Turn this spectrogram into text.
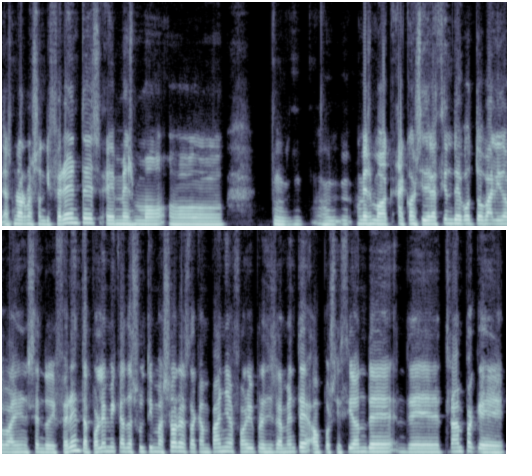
as normas son diferentes e mesmo o Mm, mesmo a, a consideración de voto válido vai sendo diferente. A polémica das últimas horas da campaña foi precisamente a oposición de, de Trump a que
